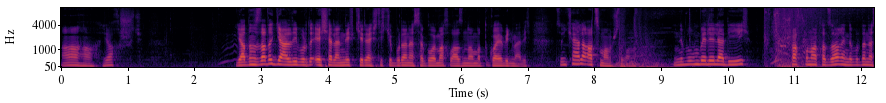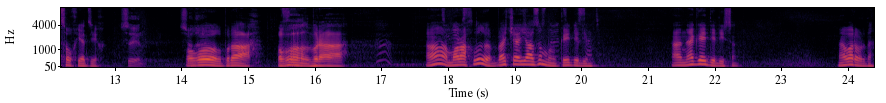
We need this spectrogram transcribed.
Aha, yaxşı ki. Yadınızda da gəldik burada eşələndə fikirləşdik ki, burada nəsə qoymaq lazımdır, amma qoya bilmədik. Çünki hələ açmamışdıq onu. İndi bunu belə elədik. Uşaq bunu atacaq, indi burada nəsə oxuyacağıq. Sın. Oğul, bura. Oğul, bura. A, maraqlı. Bəlkə yazın bunu, qeyd edeyim. Hə, nə qeyd edirsən? Nə var orada?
